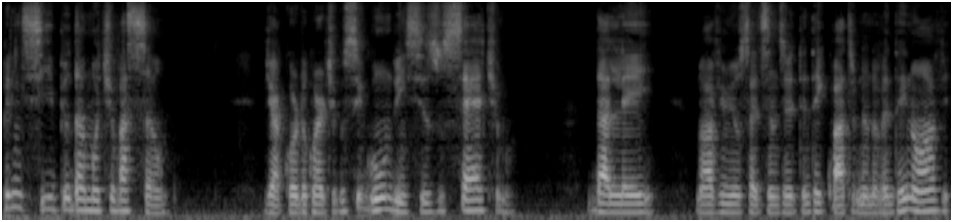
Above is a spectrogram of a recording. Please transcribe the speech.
princípio da motivação. De acordo com o artigo 2, inciso 7 da Lei 9.784 de 99,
